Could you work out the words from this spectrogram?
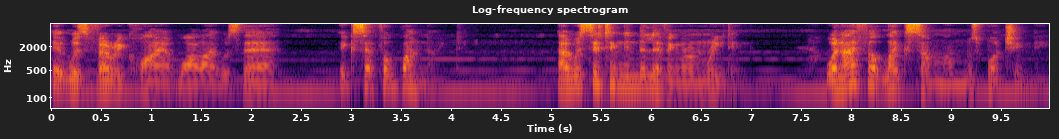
It was very quiet while I was there, except for one night. I was sitting in the living room reading when I felt like someone was watching me.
